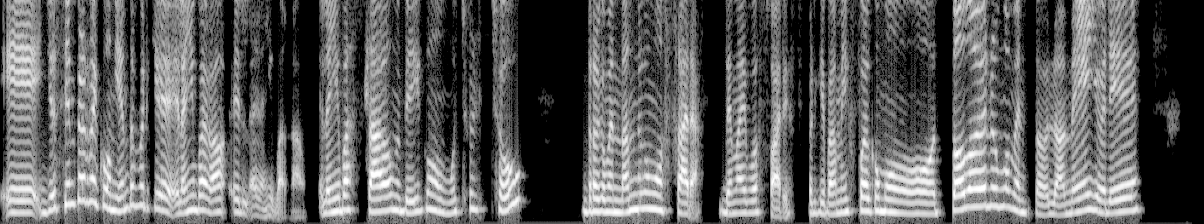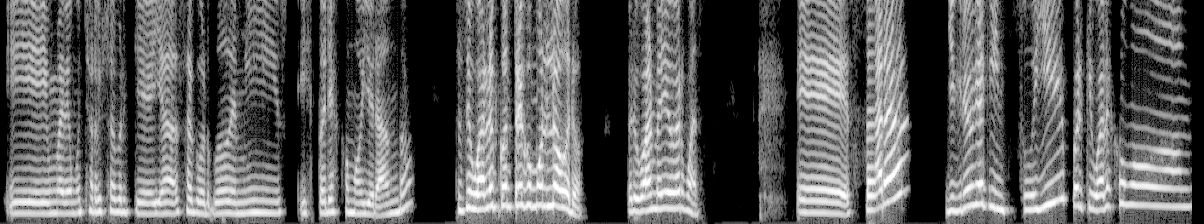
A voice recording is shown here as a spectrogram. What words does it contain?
Eh, yo siempre recomiendo porque el año, pasado, el, el año pasado, el año pasado me pedí como mucho el show recomendando como Sara de Maivo Suárez, porque para mí fue como todo en un momento, lo amé, lloré y me dio mucha risa porque ella se acordó de mis historias como llorando. Entonces igual lo encontré como un logro, pero igual me dio vergüenza. Eh, Sara, yo creo que a Kintsugi, porque igual es como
